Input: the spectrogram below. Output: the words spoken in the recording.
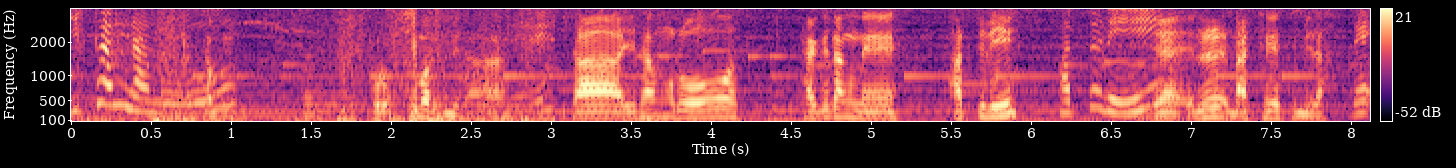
이팝나무. 네, 그렇게 심었습니다. 네. 자 이상으로 달그당내 밭들이 밭들이. 를 마치겠습니다. 네.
